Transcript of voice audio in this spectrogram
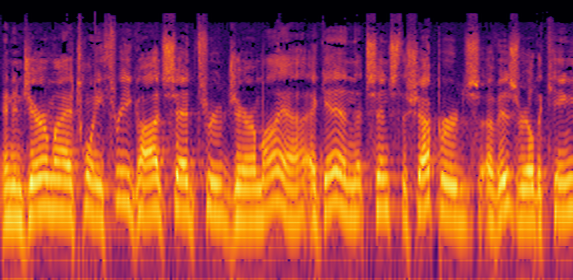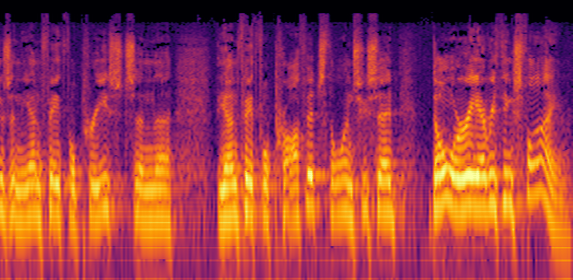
And in Jeremiah 23, God said through Jeremiah again that since the shepherds of Israel, the kings and the unfaithful priests and the, the unfaithful prophets, the ones who said, Don't worry, everything's fine,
